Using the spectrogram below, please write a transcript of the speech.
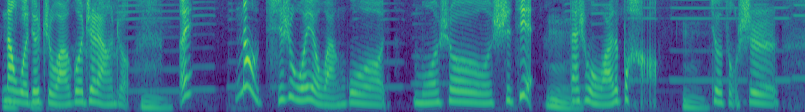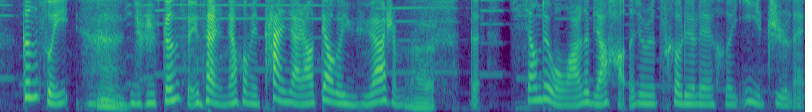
那我就只玩过这两种。嗯哎，那其实我也玩过魔兽世界，嗯，但是我玩的不好，嗯就总是跟随，嗯，就是跟随在人家后面看一下，然后钓个鱼啊什么的。哎，相对我玩的比较好的就是策略类和益智类。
